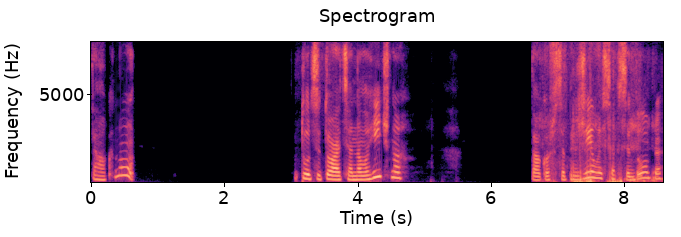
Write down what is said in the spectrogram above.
Так, ну, тут ситуація аналогічна. Також все прижилося, все добре.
